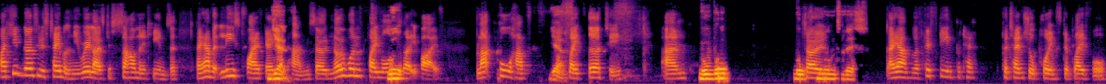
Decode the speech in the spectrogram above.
I keep going through this table, and you realize just how many teams that they have at least five games Yeah. in hand. So no one's played more Well- than thirty-five. Blackpool have Yeah, played thirty, and we'll we'll, we'll So- come on to this. they have a 15 poten- potential points to play for.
